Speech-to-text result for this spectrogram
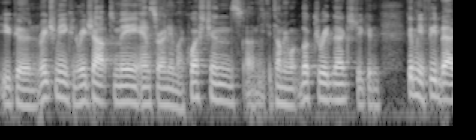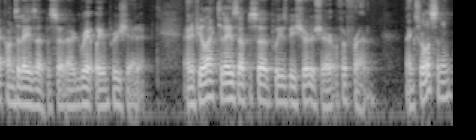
You can reach me, you can reach out to me, answer any of my questions. Um, you can tell me what book to read next. You can give me feedback on today's episode. I greatly appreciate it. And if you like today's episode, please be sure to share it with a friend. Thanks for listening.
